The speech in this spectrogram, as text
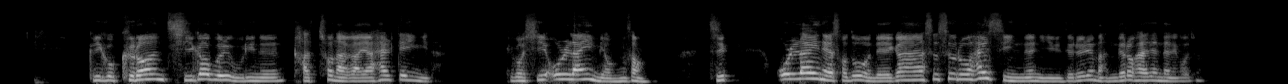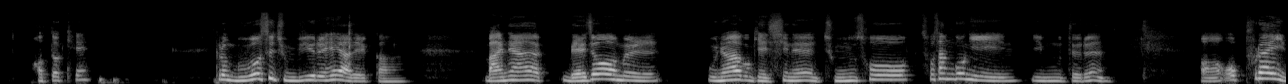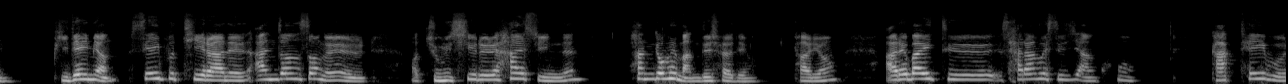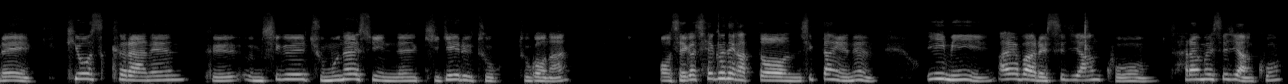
그리고 그런 직업을 우리는 갖춰 나가야 할 때입니다. 그것이 온라인 명성, 즉 온라인에서도 내가 스스로 할 수 있는 일들을 만들어 가야 된다는 거죠. 어떻게? 그럼 무엇을 준비를 해야 될까? 만약 매점을 운영하고 계시는 중소 소상공인분들은 어, 오프라인 비대면 세이프티라는 안전성을 어, 중시를 할 수 있는 환경을 만드셔야 돼요. 가령 아르바이트 사람을 쓰지 않고 각 테이블에 키오스크라는 그 음식을 주문할 수 있는 기계를 두, 두거나 어, 제가 최근에 갔던 식당에는 이미 알바를 쓰지 않고 사람을 쓰지 않고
